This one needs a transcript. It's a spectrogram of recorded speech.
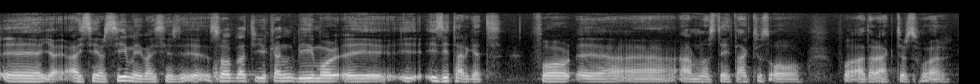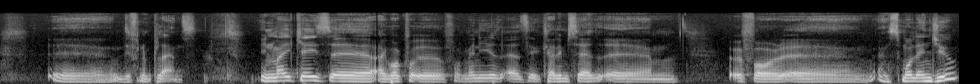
uh, ICRC, maybe ICRC, so that you can be more uh, easy target for uh, armed state actors or for other actors who are different plans. In my case, I worked for, for, many years, as Karim said, um, for uh, a small NGO,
